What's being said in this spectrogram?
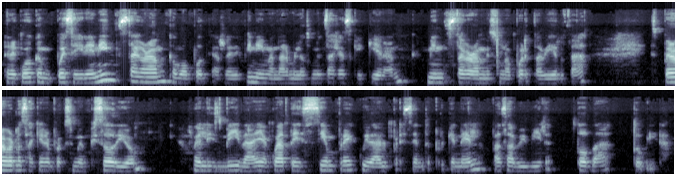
Te recuerdo que me puedes seguir en Instagram como Podcast Redefine y mandarme los mensajes que quieran. Mi Instagram es una puerta abierta. Espero verlos aquí en el próximo episodio. Feliz vida y acuérdate siempre cuidar el presente porque en él vas a vivir toda tu vida.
